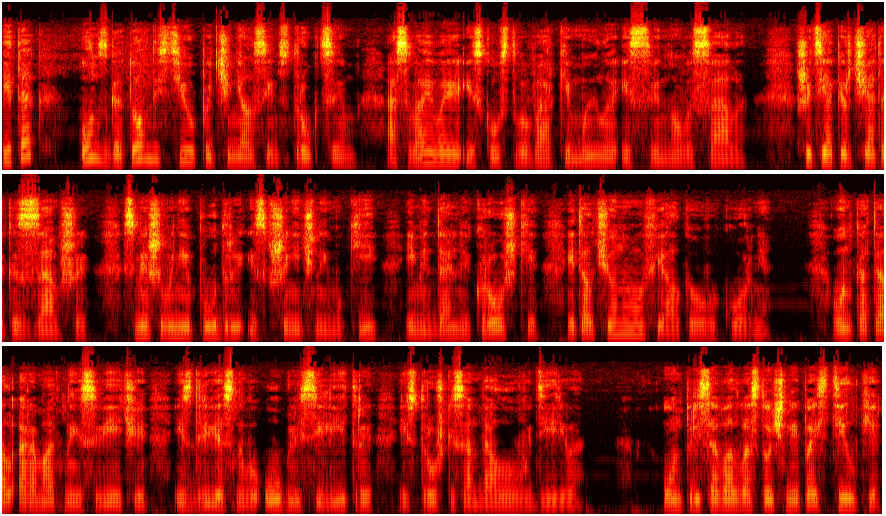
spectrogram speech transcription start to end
Итак, он с готовностью подчинялся инструкциям, осваивая искусство варки мыла из свиного сала, шитья перчаток из замши, смешивание пудры из пшеничной муки и миндальной крошки и толченого фиалкового корня. Он катал ароматные свечи из древесного угля, селитры и стружки сандалового дерева. Он прессовал восточные постилки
